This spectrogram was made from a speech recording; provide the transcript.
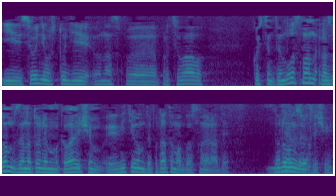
І сьогодні у студії у нас е, працював Костянтин Лосман разом з Анатолієм Миколаївичем е, Вітєвим, депутатом обласної ради. До нових зустрічей.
